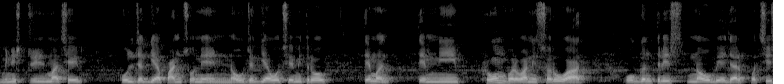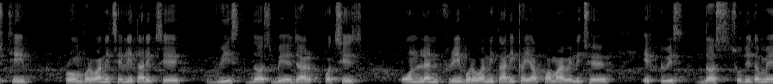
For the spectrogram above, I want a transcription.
મિનિસ્ટ્રીમાં છે. કુલ જગ્યા પાંચસો નવ જગ્યાઓ છે મિત્રો. તેમજ તેમની ફોર્મ ભરવાની શરૂઆત ઓગણત્રીસ નવ બે હજાર પચીસથી ફોર્મ ભરવાની છેલ્લી તારીખ છે વીસ દસ બે હજાર પચીસ. ઓનલાઈન ફ્રી ભરવાની તારીખ આપવામાં આવેલી છે. એકવીસ દસ સુધી તમે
